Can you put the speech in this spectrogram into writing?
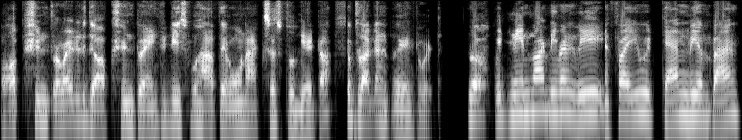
option, provided the option to entities who have their own access to data to plug and play into it. So it need not even be FIU. It can be a bank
